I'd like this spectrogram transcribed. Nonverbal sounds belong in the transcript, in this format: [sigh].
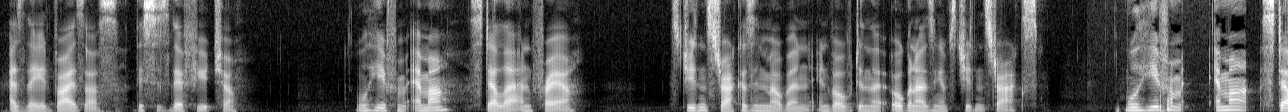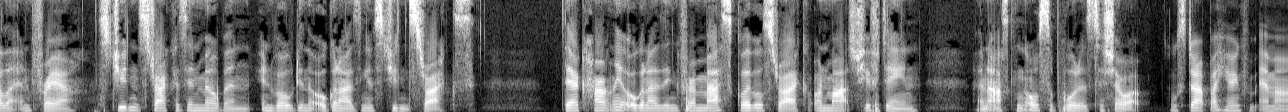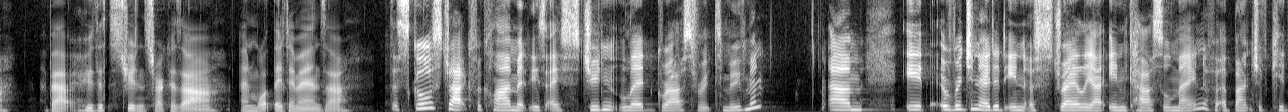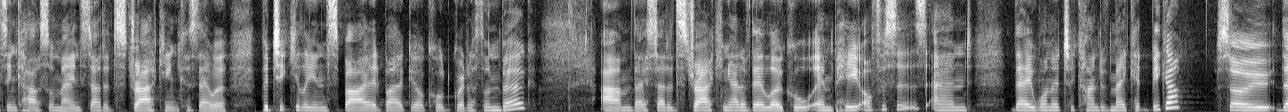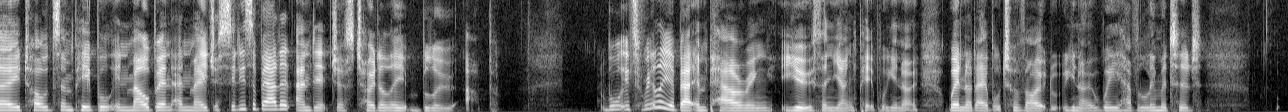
As they advise us, this is their future. We'll hear from Emma, Stella, and Freya student strikers in Melbourne involved in the organising of student strikes. We'll hear from Emma, Stella, and Freya, student strikers in Melbourne involved in the organising of student strikes. They are currently organising for a mass global strike on March 15 and asking all supporters to show up. We'll start by hearing from Emma about who the student strikers are and what their demands are. The School Strike for Climate is a student led grassroots movement um, it originated in Australia in Castlemaine. A bunch of kids in Castlemaine started striking because they were particularly inspired by a girl called Greta Thunberg. Um, they started striking out of their local MP offices and they wanted to kind of make it bigger. So they told some people in Melbourne and major cities about it, and it just totally blew up. Well, it's really about empowering youth and young people. You know, we're not able to vote, you know, we have limited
